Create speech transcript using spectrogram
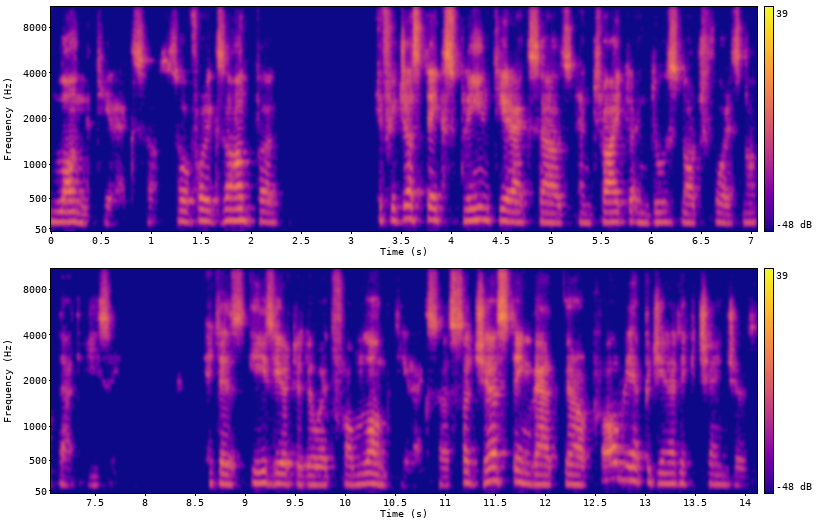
lung Treg cells. So for example, if you just take spleen Treg cells and try to induce Notch4, it's not that easy. It is easier to do it from lung Treg cells, suggesting that there are probably epigenetic changes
